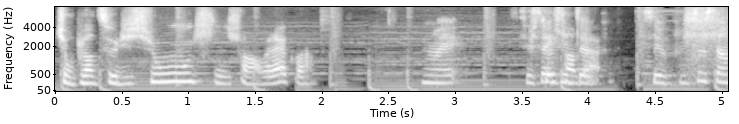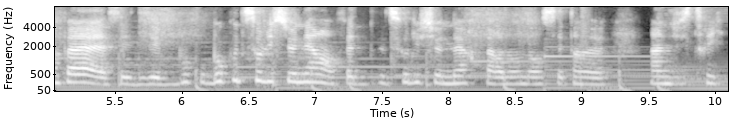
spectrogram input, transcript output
qui ont plein de solutions, qui, enfin voilà quoi. Ouais, c'est ça qui est top. C'est plutôt sympa. C'est beaucoup, beaucoup de solutionnaires en fait, solutionneurs pardon, dans cette industrie.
